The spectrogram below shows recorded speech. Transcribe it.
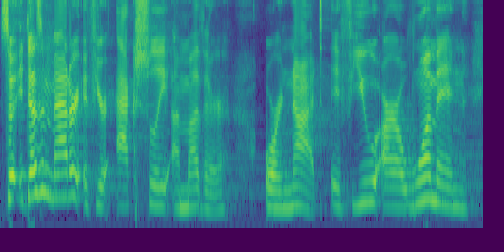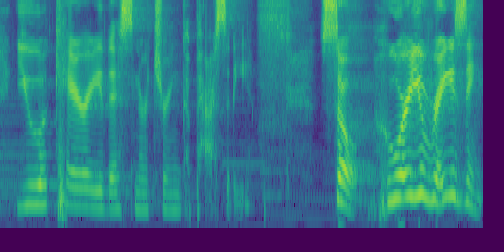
So it doesn't matter if you're actually a mother or not. If you are a woman, you carry this nurturing capacity. So, who are you raising?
